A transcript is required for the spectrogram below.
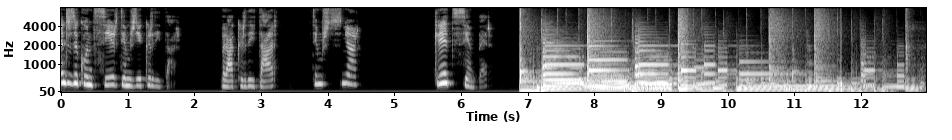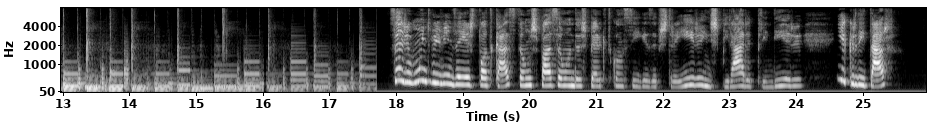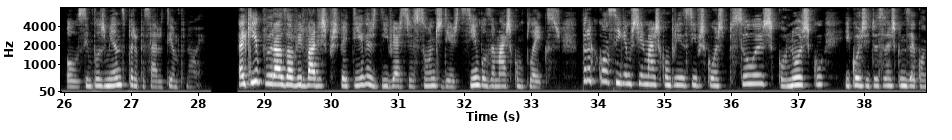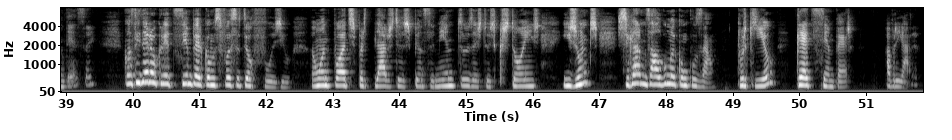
Antes de acontecer, temos de acreditar. Para acreditar, temos de sonhar. Crede sempre. Sejam muito bem-vindos a este podcast, a um espaço onde eu espero que te consigas abstrair, inspirar, aprender e acreditar, ou simplesmente para passar o tempo, não é? Aqui poderás ouvir várias perspectivas de diversos assuntos, desde simples a mais complexos, para que consigamos ser mais compreensivos com as pessoas, conosco e com as situações que nos acontecem. Considera o Credo Sempre como se fosse o teu refúgio, onde podes partilhar os teus pensamentos, as tuas questões e juntos chegarmos a alguma conclusão. Porque eu credo sempre. Obrigada.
